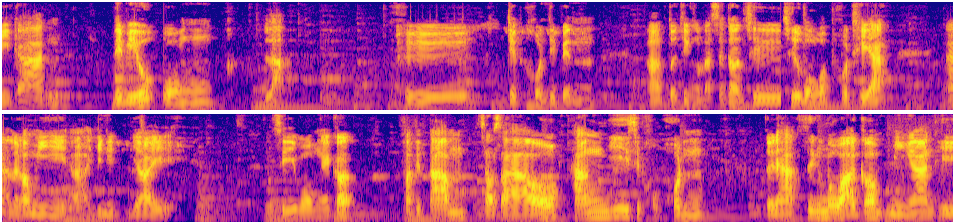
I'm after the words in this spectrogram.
มีการเดบิวต์วงหลัก คือ 7 คนที่เป็นตัวจริงของ Last Idol ชื่อชื่อวงว่า Protea อ่าแล้วก็มีอ่ายูนิตย่อย 4 วงไงก็ฝากติดตามสาวๆ ทั้ง 26 คน ด้วยนะฮะ ซึ่งเมื่อวานก็มีงานที่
